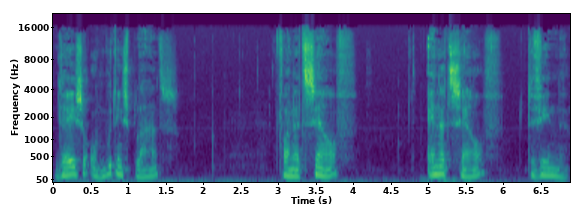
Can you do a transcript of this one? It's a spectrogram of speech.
deze ontmoetingsplaats van het zelf en het zelf te vinden,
